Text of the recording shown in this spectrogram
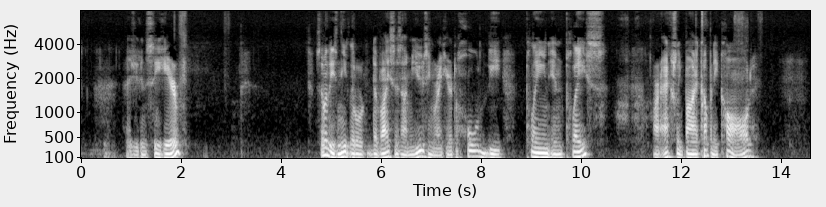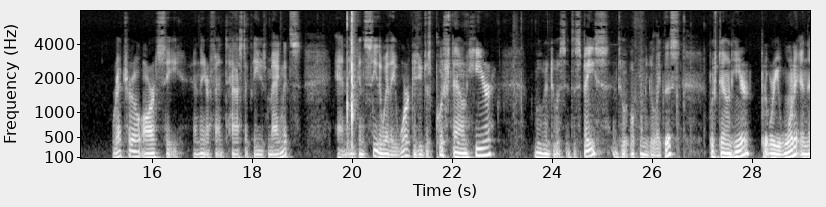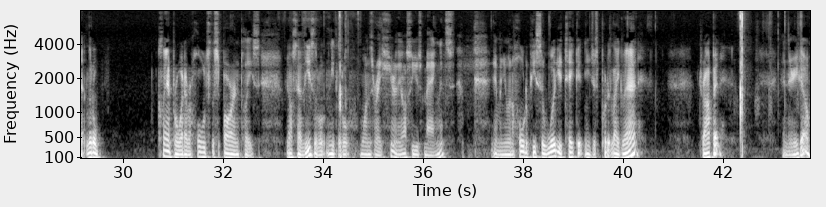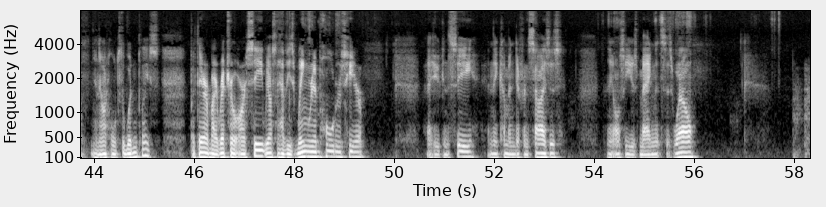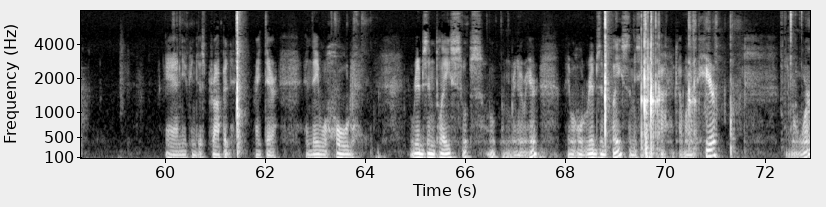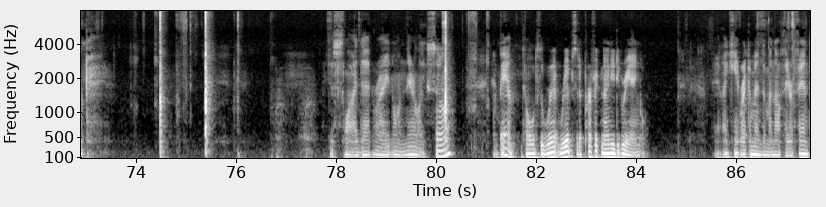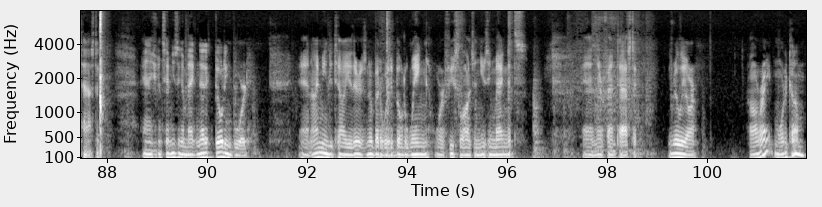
as you can see here. Some of these neat little devices I'm using right here to hold the plane in place are actually by a company called Retro RC, and they are fantastic. They use magnets, and you can see the way they work is you just push down here, move into a, into space, into a, oh, let me go like this, push down here, put it where you want it, and that little clamp or whatever holds the spar in place. We also have these little neat little ones right here. They also use magnets. And when you want to hold a piece of wood, you take it and you just put it like that. Drop it. And there you go. And now it holds the wood in place. But they are by Retro RC. We also have these wing rib holders here. As you can see. And they come in different sizes. They also use magnets as well. And you can just drop it right there and they will hold ribs in place. Whoops, oh, let me bring it over here. They will hold ribs in place. Let me see I got, I got one over here. It will work. Just slide that right on there like so. And bam, holds the ribs at a perfect 90 degree angle. And I can't recommend them enough. They are fantastic. And as you can see, I'm using a magnetic building board. And I mean to tell you, there is no better way to build a wing or a fuselage than using magnets. And they're fantastic. They really are. All right, more to come.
